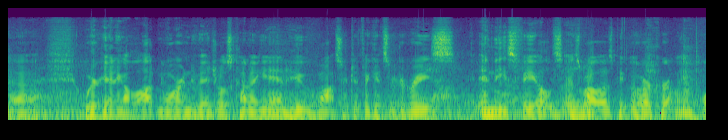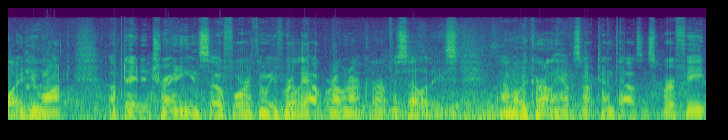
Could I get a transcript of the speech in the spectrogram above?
uh, we're getting a lot more individuals coming in who want certificates or degrees in these fields, as well as people who are currently employed who want updated training and so forth. And we've really outgrown our current facilities. Um, what we currently have is about 10,000 square feet.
